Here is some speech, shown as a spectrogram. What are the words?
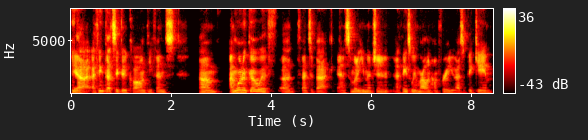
Yeah, I think that's a good call on defense. Um, I'm going to go with a defensive back and somebody you mentioned. I think it's going to be Marlon Humphrey, who has a big game.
